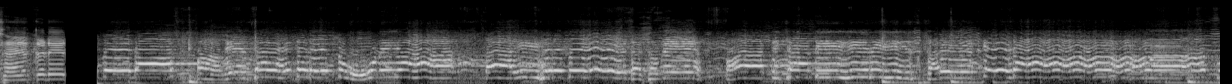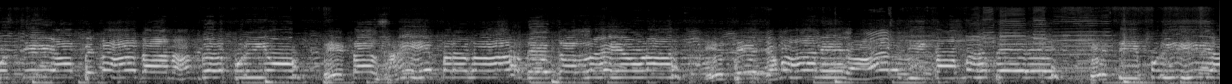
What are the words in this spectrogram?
ਸੈਂਕੜੇ ਬੇੜਾ ਭਾਵੇਂ ਸਹਿਕੜੇ ਧੂਣਿਆ ਤਾਈ ਹਿਰਦੇ ਦਸਵੇਂ ਪਾਤਸ਼ਾਹ ਦੀ ਰੀਸ ਕਰੇ ਕਿਹੜਾ? ਪੁੱਛਿਆ ਪਿਤਾ ਦਾ ਆਨੰਦ ਪੁਰੀਓ ਬੇਟਾ ਸਣੇ ਪਰਿਵਾਰ ਦੇ ਚੱਲ ਆਉਣਾ। ਇੱਥੇ ਜਮਾਨੇ ਲਾਲ ਜੀ ਕੰਮ ਤੇਰੇ ਖੇਤੀ ਪੁਰੀਆ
